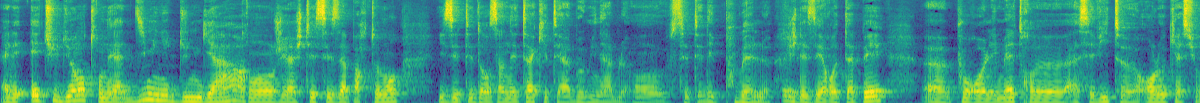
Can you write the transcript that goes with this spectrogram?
Elle est étudiante. On est à 10 minutes d'une gare. Quand j'ai acheté ces appartements, ils étaient dans un état qui était abominable. C'était des poubelles. Je les ai retapés euh, pour les mettre euh, assez vite euh, en location.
